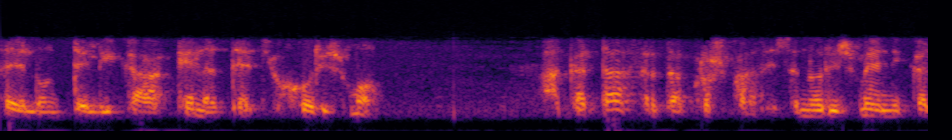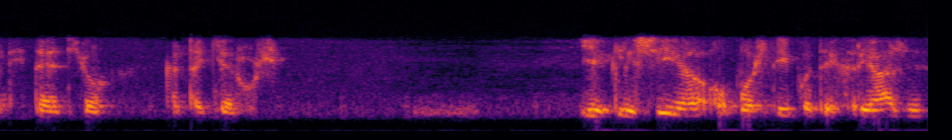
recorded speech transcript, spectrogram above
θέλουν τελικά ένα τέτοιο χωρισμό ακατάφερτα προσπάθησαν ορισμένοι κάτι τέτοιο κατά καιρούς. Η Εκκλησία οπωσδήποτε χρειάζεται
